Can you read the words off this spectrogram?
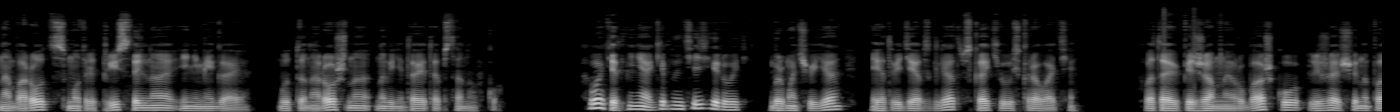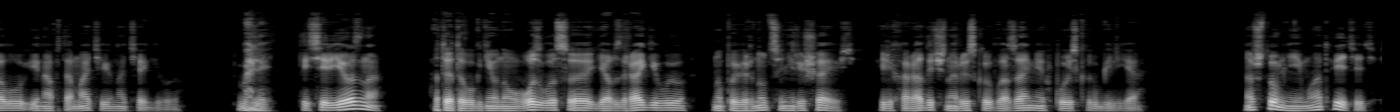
Наоборот, смотрит пристально и не мигая, будто нарочно нагнетает обстановку. «Хватит меня гипнотизировать», – бормочу я и, отведя взгляд, вскакиваю с кровати. Хватаю пижамную рубашку, лежащую на полу, и на автомате ее натягиваю. Блять, ты серьезно? От этого гневного возгласа я вздрагиваю, но повернуться не решаюсь и лихорадочно рыскаю глазами в поисках белья. А что мне ему ответить?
